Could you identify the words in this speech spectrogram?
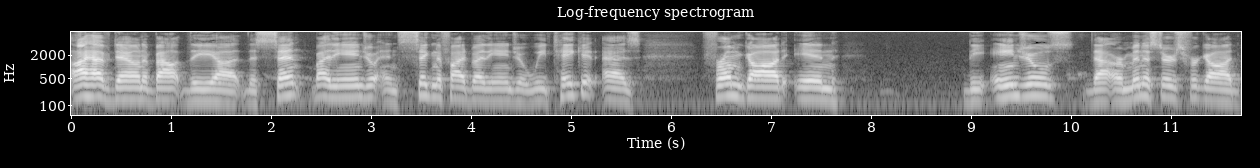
I have down about the uh, the sent by the angel and signified by the angel. We take it as from God in the angels that are ministers for God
